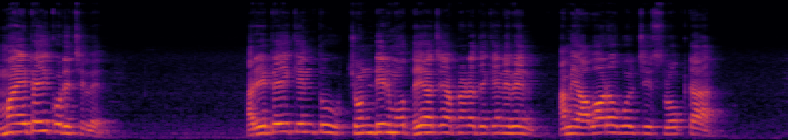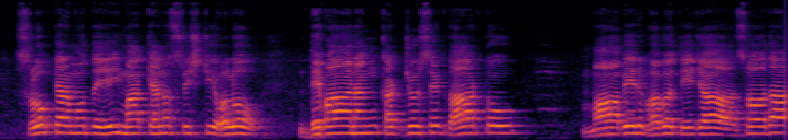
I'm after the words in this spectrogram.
মা এটাই করেছিলেন। আর এটাই কিন্তু চণ্ডীর মধ্যে আছে, আপনারা দেখে নেবেন। আমি আবারও বলছি শ্লোকটা। শ্লোকটার মধ্যে এই মা কেন সৃষ্টি হলো? দেবানাং কার্য সিদ্ধার্থ মাবির্ভবতি যা সদা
